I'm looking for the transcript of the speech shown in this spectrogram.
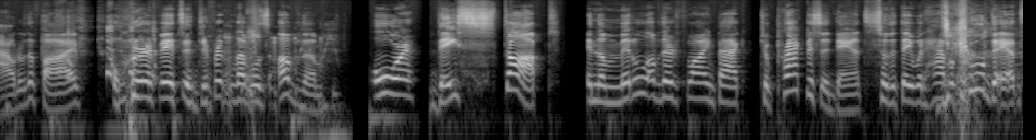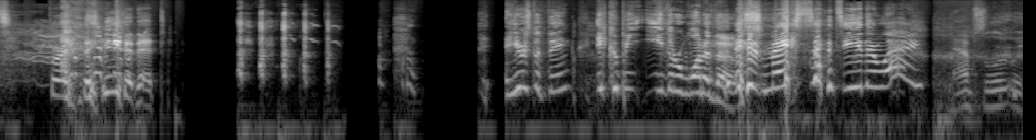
out of the five, or if it's in different levels of them, or they stopped in the middle of their flying back to practice a dance so that they would have a cool dance for if they needed it. Here's the thing: it could be either one of those. It makes sense either way. Absolutely.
